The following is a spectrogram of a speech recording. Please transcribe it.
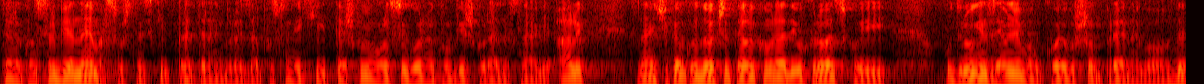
Telekom Srbija nema suštinski pretarani broj zaposlenih i teško bi moglo da se govori nekom višku radne snage. Ali, znajući kako je Deutsche Telekom radi u Hrvatskoj i u drugim zemljama u koje je ušao pre nego ovde,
